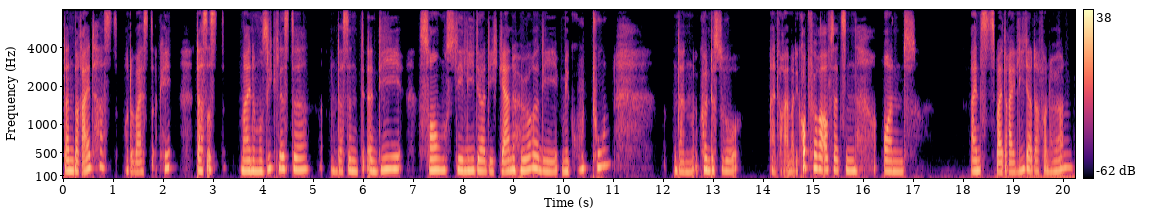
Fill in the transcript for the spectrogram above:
dann bereit hast und du weißt, okay, das ist meine Musikliste, das sind äh, die Songs, die Lieder, die ich gerne höre, die mir gut tun. Dann könntest du einfach einmal die Kopfhörer aufsetzen und eins, zwei, drei Lieder davon hören,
